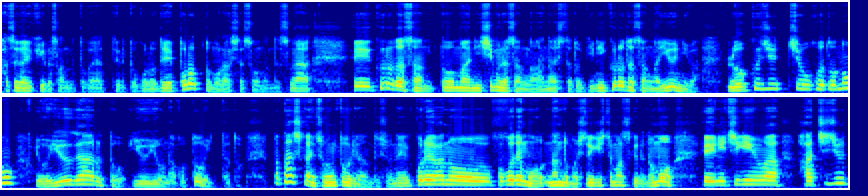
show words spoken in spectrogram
長谷川幸宏さんだとかやってるところでポロッと漏らしたそうなんですが、えー、黒田さんと、まあ、西村さんが話した時に黒田さんが言うには60兆ほどの余裕があるというようなことを言ったと、まあ、確かにその通りなんでしょうね。これあのここでも何度も指摘してますけれども、えー、日銀は80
